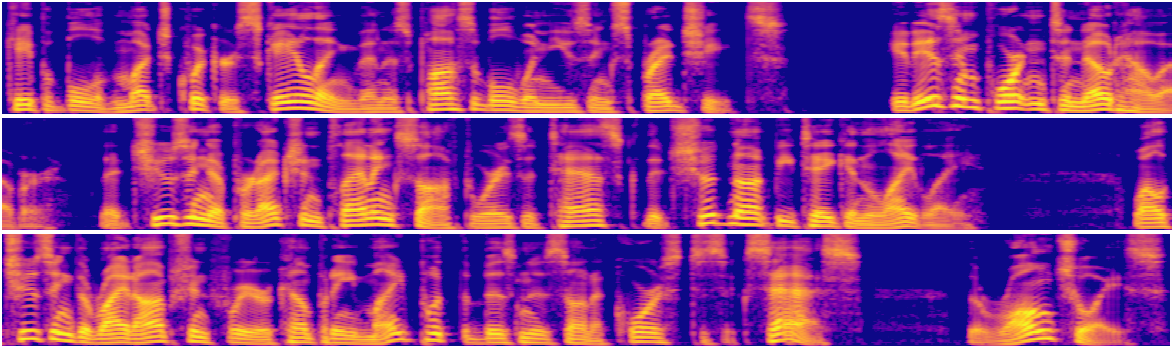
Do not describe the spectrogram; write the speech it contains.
capable of much quicker scaling than is possible when using spreadsheets. It is important to note, however, that choosing a production planning software is a task that should not be taken lightly. While choosing the right option for your company might put the business on a course to success, the wrong choice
